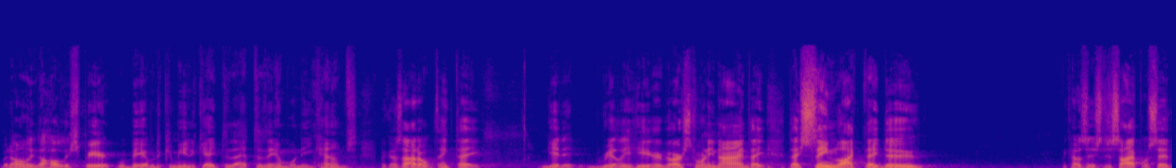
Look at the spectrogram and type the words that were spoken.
But only the Holy Spirit will be able to communicate to that to them when He comes, because I don't think they get it really here. Verse 29, they, they seem like they do, because his disciples said,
